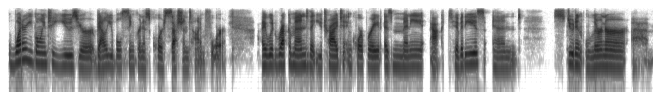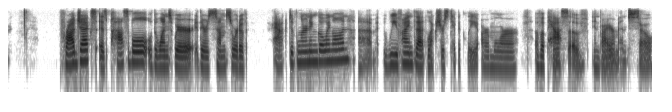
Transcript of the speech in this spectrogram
what are you going to use your valuable synchronous course session time for. I would recommend that you try to incorporate as many activities and student learner um, projects as possible, the ones where there's some sort of active learning going on. Um, we find that lectures typically are more of a passive environment. So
